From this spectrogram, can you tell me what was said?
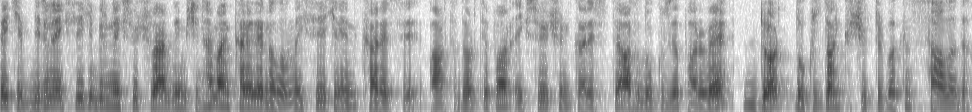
Peki birine eksi 2, birine eksi 3 verdiğim için hemen karelerini alalım. Eksi 2'nin karesi artı 4 yapar. Eksi 3'ün karesi de artı 9 yapar ve 4 9'dan küçüktür. Bakın sağladı.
